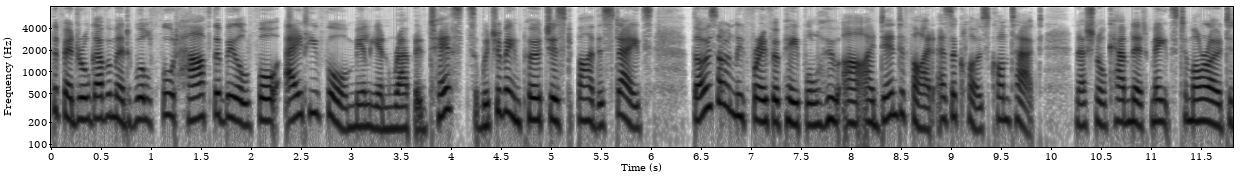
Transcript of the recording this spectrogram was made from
The federal government will foot half the bill for 84 million rapid tests, which have been purchased by the states. Those only free for people who are identified as a close contact. National Cabinet meets tomorrow to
